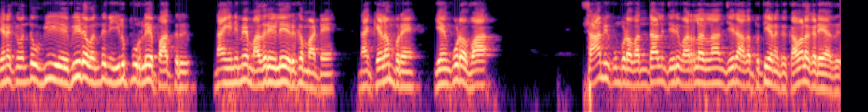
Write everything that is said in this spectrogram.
எனக்கு வந்து வீ வீடை வந்து நீ இழுப்பூர்லேயே பார்த்துரு நான் இனிமேல் மதுரையிலே இருக்க மாட்டேன். நான் கிளம்புறேன். என் கூட வா. சாமி கும்பிட வந்தாலும் சரி வரலனாலும் சரி அதை பற்றி எனக்கு கவலை கிடையாது.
